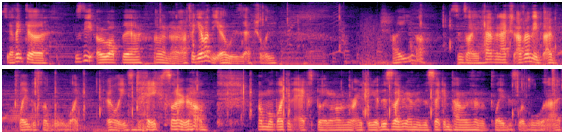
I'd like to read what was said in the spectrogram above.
See, I think uh, is the O up there? I don't know. I forget what the O is actually. Oh yeah. Since I haven't actually, I've only I've played this level like earlier today, so um, I'm like an expert on it or anything. This is like only the second time I've ever played this level, and I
